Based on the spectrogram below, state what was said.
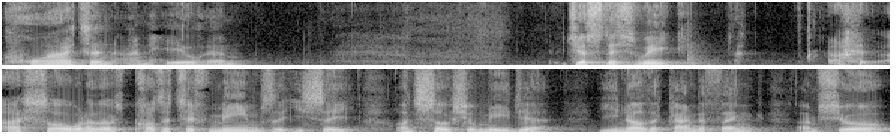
quieten and heal him. Just this week, I saw one of those positive memes that you see on social media. You know the kind of thing, I'm sure.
